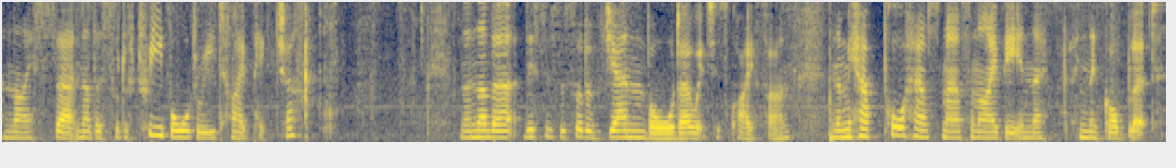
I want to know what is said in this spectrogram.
a nice, uh, another sort of tree bordery type picture. And another, this is a sort of gem border, which is quite fun. And then we have poor house mouse and ivy in the in the goblet,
